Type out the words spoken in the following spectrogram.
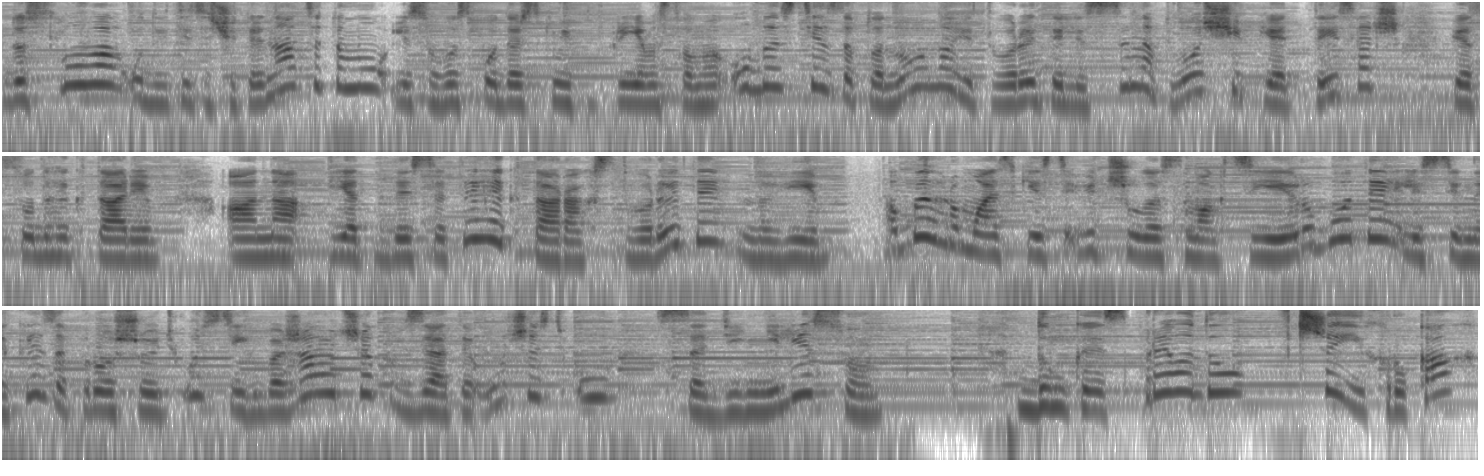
До слова, у 2013-му лісогосподарськими підприємствами області заплановано відтворити ліси на площі 5500 гектарів, а на 50 гектарах створити нові. Аби громадськість відчула смак цієї роботи, лісівники запрошують усіх бажаючих взяти участь у садінні лісу. Думки з приводу, в чиїх руках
